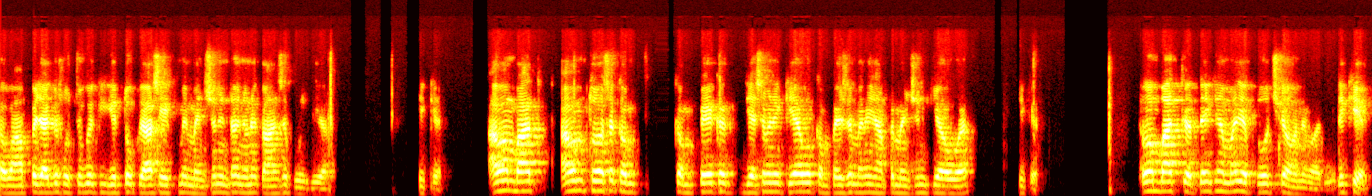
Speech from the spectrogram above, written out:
वहाँ पे जाके सोचोगे कि ये तो क्लास एट में मेंशन नहीं था, इन्होंने कहाँ से पूछ दिया? ठीक है। अब हम बात, अब हम थोड़ा सा कम कंपेयर कर, जैसे मैंने किया, वो कंपेरिजन मैंने यहाँ पे मेंशन किया हुआ है, ठीक है। अब हम बात करते हैं कि हमारी अप्रोच क्या होने वाली है। देखिए,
